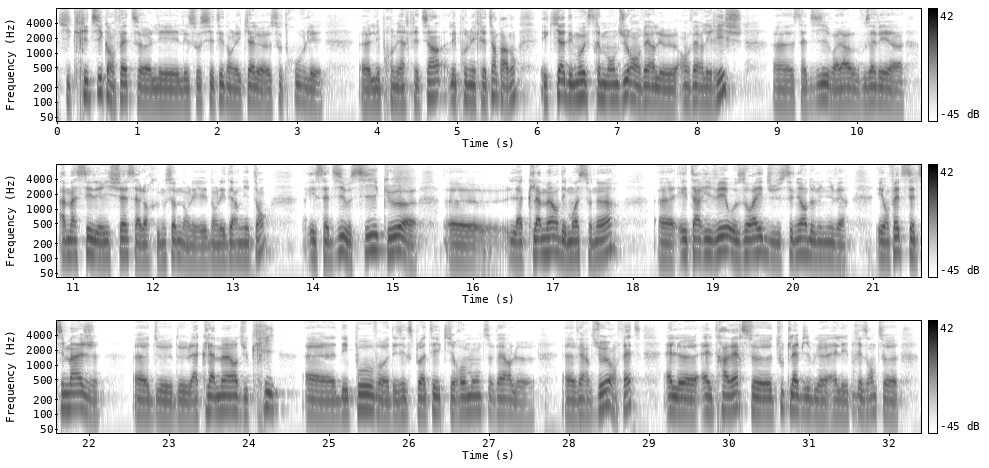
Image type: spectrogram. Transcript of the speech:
qui critique en fait les, les sociétés dans lesquelles se trouvent les, euh, les premiers chrétiens, les premiers chrétiens pardon, et qui a des mots extrêmement durs envers, le, envers les riches. Euh, ça dit voilà, vous avez euh, amassé des richesses alors que nous sommes dans les, dans les derniers temps. Et ça dit aussi que la clameur des moissonneurs est arrivée aux oreilles du Seigneur de l'univers. Et en fait, cette image de, de, la clameur, du cri des pauvres, des exploités qui remontent vers le, euh, vers Dieu, en fait, elle, euh, elle traverse euh, toute la Bible. Elle est présente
